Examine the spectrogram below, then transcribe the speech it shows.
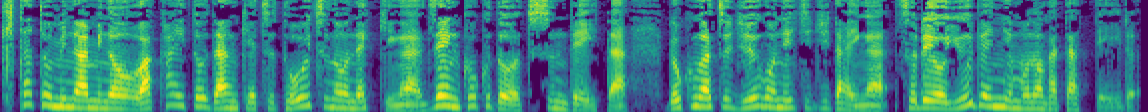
北と南の和解と団結統一の熱気が全国土を包んでいた6月15日時代がそれを雄弁に物語っている。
